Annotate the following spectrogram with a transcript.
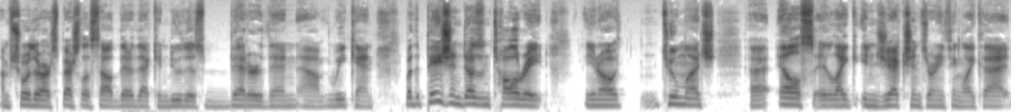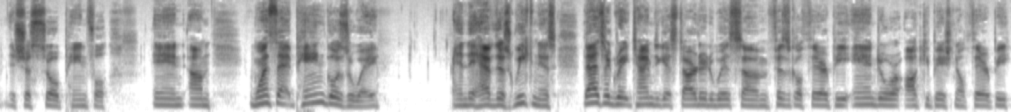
I'm sure there are specialists out there that can do this better than um, we can. But the patient doesn't tolerate you know too much uh, else uh, like injections or anything like that it's just so painful and um, once that pain goes away and they have this weakness that's a great time to get started with some physical therapy and or occupational therapy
